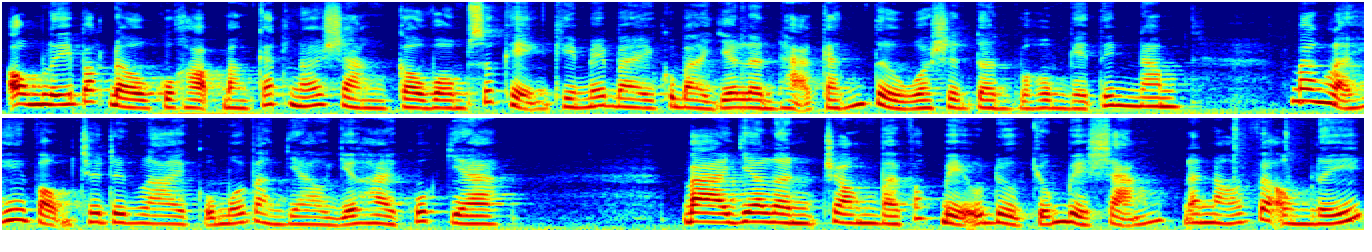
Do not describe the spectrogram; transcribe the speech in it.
Ông Lý bắt đầu cuộc họp bằng cách nói rằng cầu vồng xuất hiện khi máy bay của bà Yellen hạ cánh từ Washington vào hôm ngày thứ Năm, mang lại hy vọng cho tương lai của mối bàn giao giữa hai quốc gia. Bà Yellen trong bài phát biểu được chuẩn bị sẵn đã nói với ông Lý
